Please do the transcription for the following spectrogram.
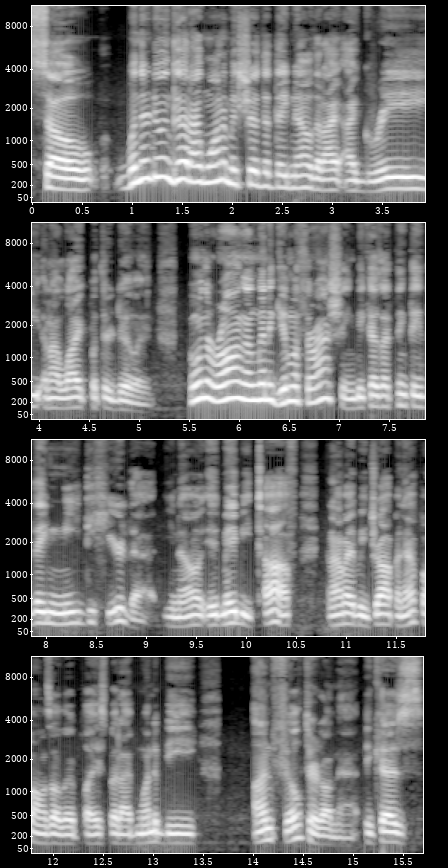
so when they're doing good, I want to make sure that they know that I, I agree and I like what they're doing. But when they're wrong, I'm going to give them a thrashing because I think they, they need to hear that. You know, it may be tough and I might be dropping F bombs all over the place, but I want to be unfiltered on that because,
